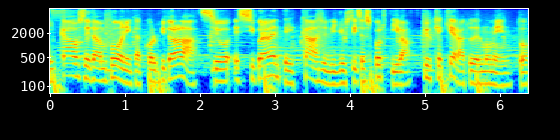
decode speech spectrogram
Il caos dei tamponi che ha colpito la Lazio è sicuramente il caso di giustizia sportiva più chiacchierato del momento.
